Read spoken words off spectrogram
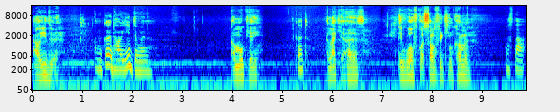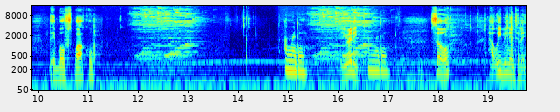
How are you doing? I'm good. How are you doing? I'm okay. Good. I like your eyes. They both got something in common. What's that? They both sparkle. I'm ready. Are you ready? I'm ready. So, how we been doing today?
